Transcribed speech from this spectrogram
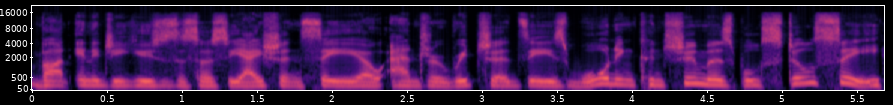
But Energy Users Association CEO Andrew Richards is warning consumers will still see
